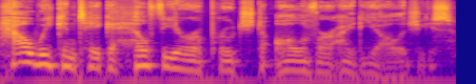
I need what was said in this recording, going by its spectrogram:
how we can take a healthier approach to all of our ideologies.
